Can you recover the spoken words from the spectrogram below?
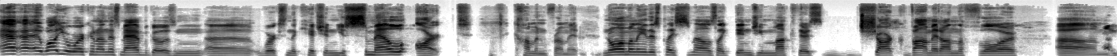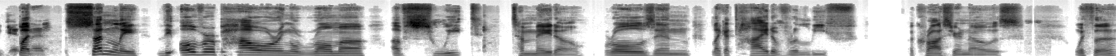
uh, while you're working on this, Mab goes and uh works in the kitchen. You smell art coming from it. Normally, this place smells like dingy muck. There's shark vomit on the floor. Um, but it. suddenly the overpowering aroma of sweet tomato rolls in like a tide of relief across your nose with a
